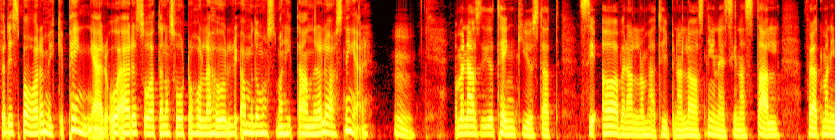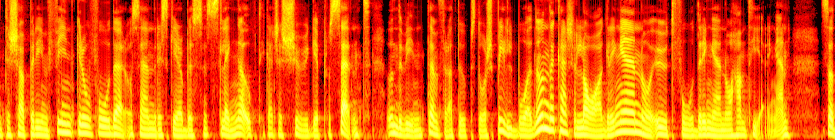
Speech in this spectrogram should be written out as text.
för det sparar mycket pengar. Och är det så att den har svårt att hålla hull, ja men då måste man hitta andra lösningar. Mm. Ja, men alltså, jag tänker just att se över alla de här typerna av lösningarna i sina stall för att man inte köper in fint grovfoder och sen riskerar att slänga upp till kanske 20 procent under vintern för att det uppstår spill både under kanske lagringen och utfodringen och hanteringen. Så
